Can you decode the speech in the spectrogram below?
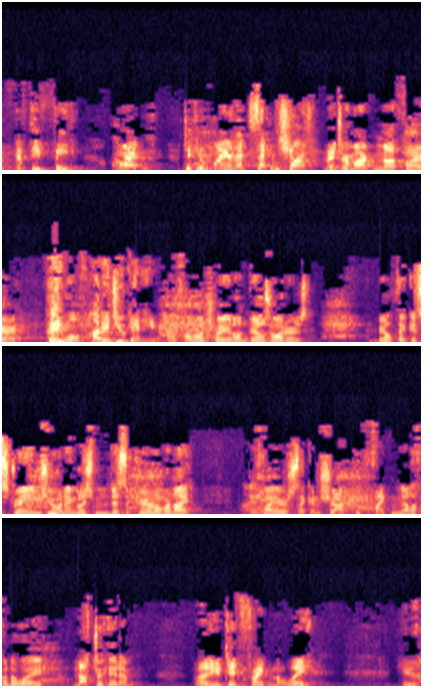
picked you up and threw you 50 feet. Martin, did you fire that second shot? Major Martin, not fire. Grey Wolf, how did you get here? I followed trail on Bill's orders. Bill think it's strange you and Englishman disappeared overnight. I fire second shot to frighten elephant away, not to hit him. Well, you did frighten him away. You,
